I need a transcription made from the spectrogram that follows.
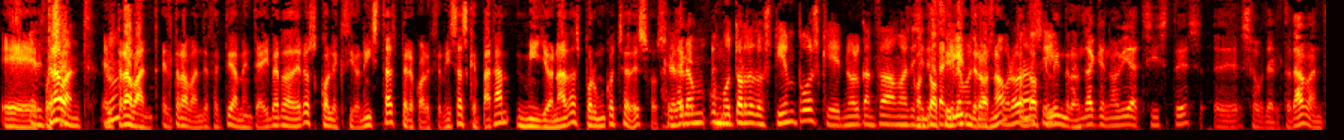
eh, el pues, Trabant. El Trabant, el Trabant, efectivamente. Hay verdaderos coleccionistas, pero coleccionistas que pagan millonadas por un coche de esos. era un, motor de dos tiempos que no alcanzaba más de Con dos cilindros, ¿no? Con dos cilindros. Anda que no había chistes eh, sobre el Trabant.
